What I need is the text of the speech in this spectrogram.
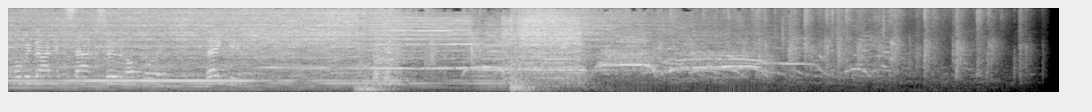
We'll be back in chat soon, hopefully. Thank you.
